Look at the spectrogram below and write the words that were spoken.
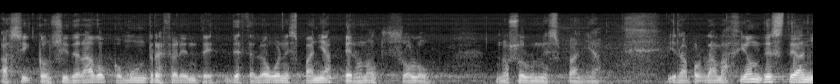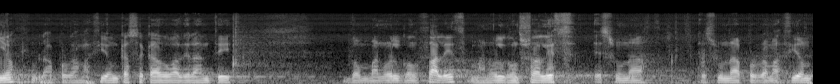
así considerado como un referente, desde luego en España, pero no solo, no solo en España. Y la programación de este año, la programación que ha sacado adelante don Manuel González, Manuel González es una, es una programación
